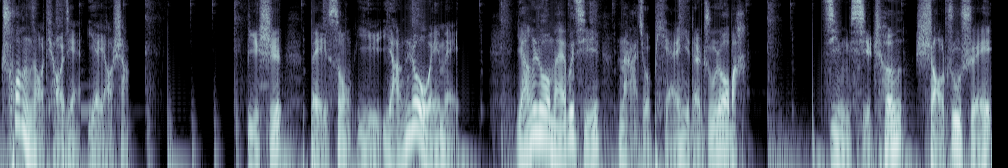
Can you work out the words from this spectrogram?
创造条件也要上。彼时北宋以羊肉为美，羊肉买不起，那就便宜的猪肉吧。净洗称，少注水，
